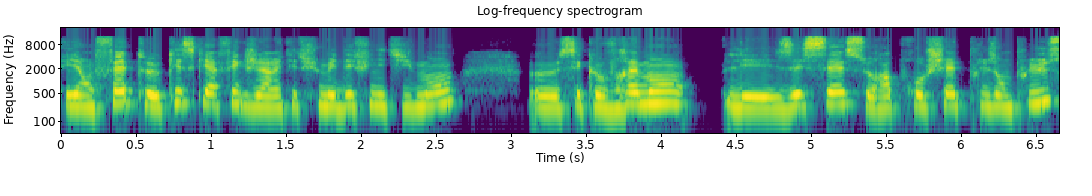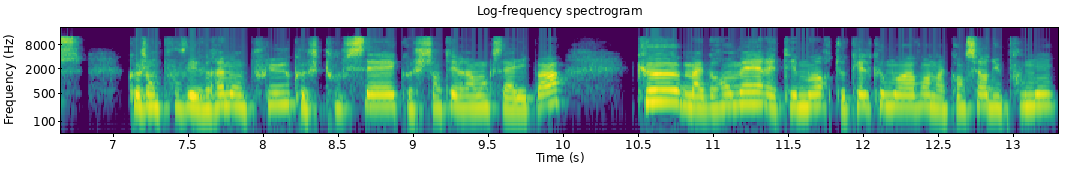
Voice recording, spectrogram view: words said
et en fait, euh, qu'est-ce qui a fait que j'ai arrêté de fumer définitivement? Euh, c'est que vraiment, les essais se rapprochaient de plus en plus que j'en pouvais vraiment plus, que je toussais, que je sentais vraiment que ça allait pas, que ma grand-mère était morte quelques mois avant d'un cancer du poumon.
